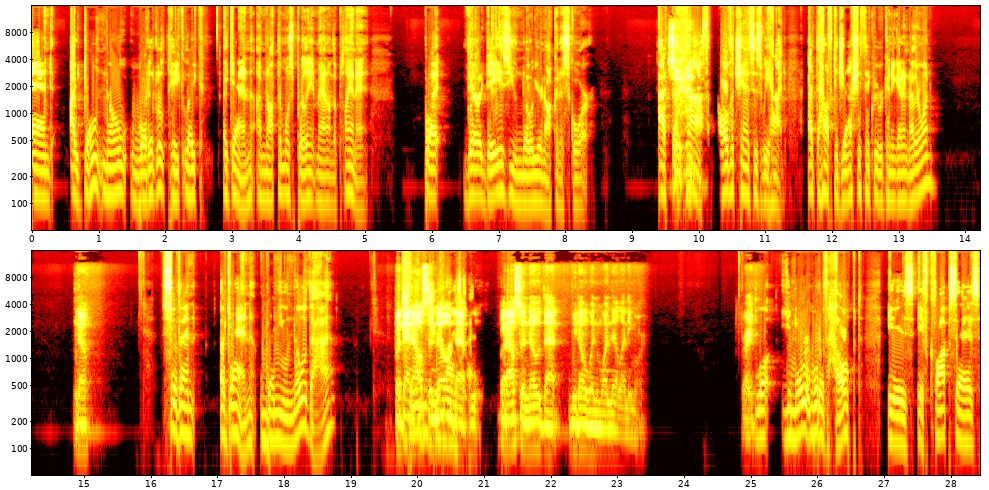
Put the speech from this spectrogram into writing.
And I don't know what it'll take. Like, again, I'm not the most brilliant man on the planet, but there are days you know you're not going to score. At the So half, all the chances we had. At the half, did you actually think we were going to get another one? no, So then, again, when you know that, but then I also know that. But I also know that we don't win one 0 anymore, right? well, you know what would have helped is if Klopp says,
